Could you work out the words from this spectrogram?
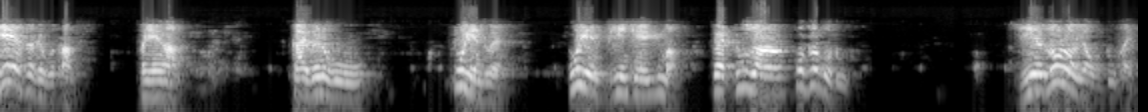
ရဲရဲဆက်ဆက်ကိုသတ်ဘယင်းကကြိုင်ပဲလို့ဟို ပွင့်ရင်တွဲပွင့်ရင်ပြင်ချယ်ကြီးမှာကဲတူစာကိုတွက်ကိုတူရေစိုးတော့ရောက်တူခိုင်း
